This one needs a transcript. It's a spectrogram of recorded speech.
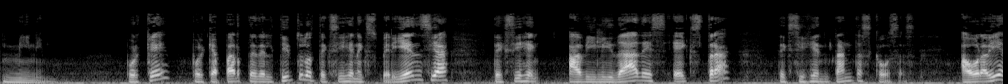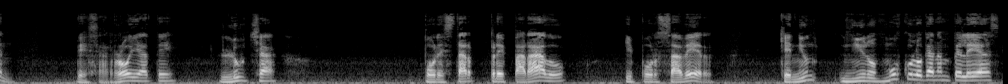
mínimo. ¿Por qué? Porque aparte del título te exigen experiencia, te exigen habilidades extra, te exigen tantas cosas. Ahora bien, desarrollate, lucha por estar preparado y por saber que ni, ni unos músculos ganan peleas,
